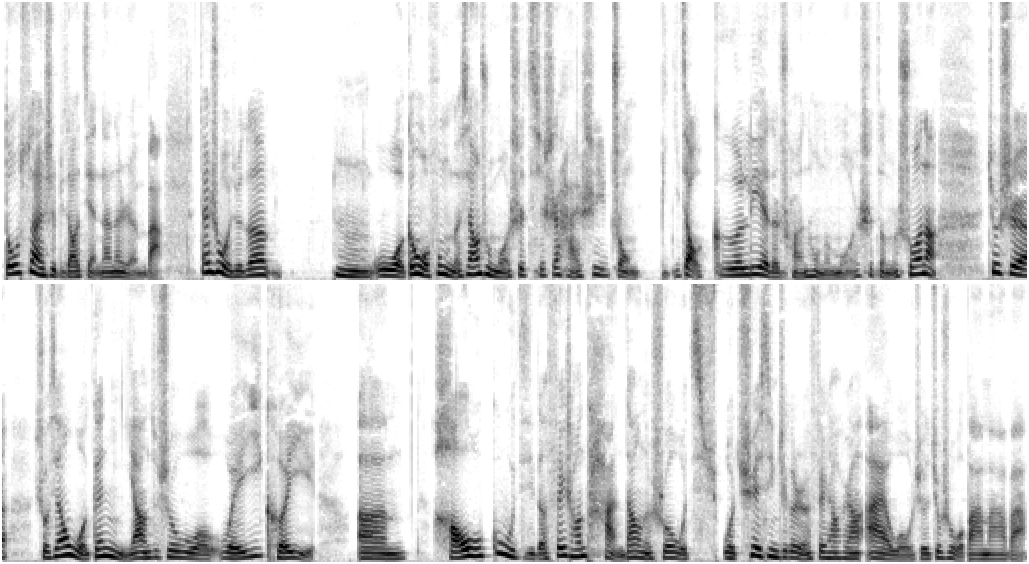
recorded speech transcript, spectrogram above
都算是比较简单的人吧。但是我觉得。嗯，我跟我父母的相处模式其实还是一种比较割裂的传统的模式。怎么说呢？就是首先我跟你一样，就是我唯一可以，嗯，毫无顾忌的、非常坦荡的说，我我确信这个人非常非常爱我。我觉得就是我爸妈吧，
